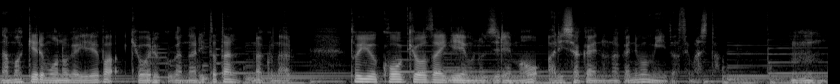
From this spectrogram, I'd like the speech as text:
怠ける者がいれば協力が成り立たなくなるという公共財ゲームのジレンマをアリ社会の中にも見出せました。うん。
